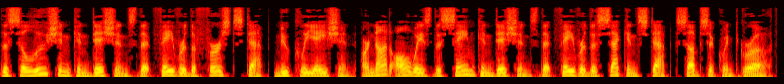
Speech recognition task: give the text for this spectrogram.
The solution conditions that favor the first step nucleation are not always the same conditions that favor the second step subsequent growth.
